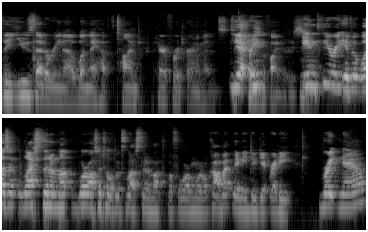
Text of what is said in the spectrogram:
they use that arena when they have time to prepare for a tournament to Yeah, train it- the fighters. in theory, if it wasn't less than a month, we're also told it's less than a month before Mortal Kombat. They need to get ready right now.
